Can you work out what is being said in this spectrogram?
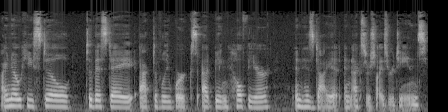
I know he still, to this day, actively works at being healthier in his diet and exercise routines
